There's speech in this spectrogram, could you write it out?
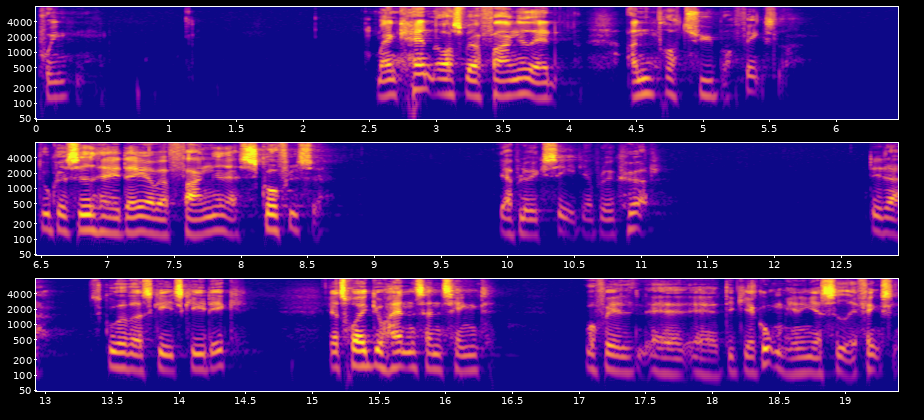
pointen. Man kan også være fanget af andre typer fængsler. Du kan sidde her i dag og være fanget af skuffelse. Jeg blev ikke set, jeg blev ikke hørt. Det, der skulle have været sket, skete ikke. Jeg tror ikke, Johannes han tænkte, hvorfor øh, øh, det giver god mening, at jeg sidder i fængsel.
